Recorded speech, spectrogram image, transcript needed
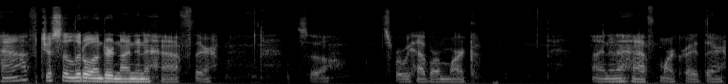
half, just a little under nine and a half there. So that's where we have our mark, nine and a half mark right there.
